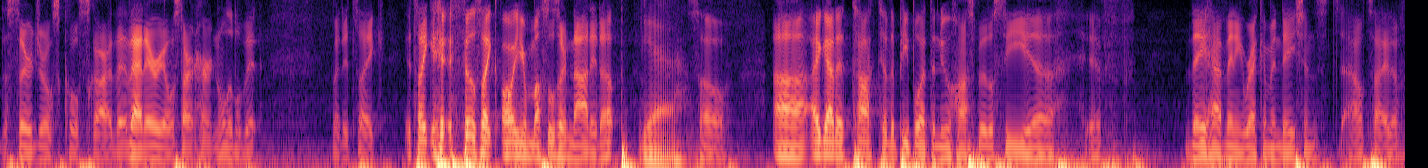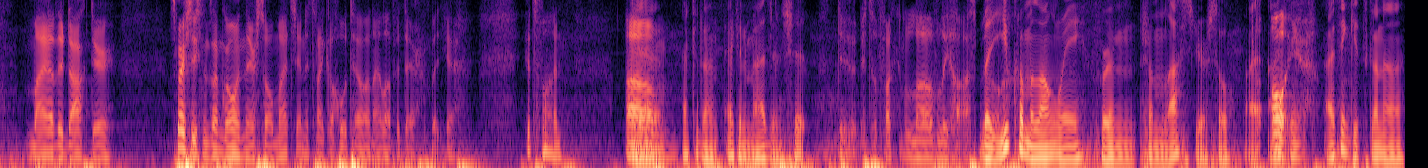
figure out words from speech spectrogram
the surgical scar that that area will start hurting a little bit. But it's like it's like it feels like all your muscles are knotted up. Yeah. So uh, I got to talk to the people at the new hospital, see uh, if they have any recommendations outside of my other doctor, especially since I'm going there so much and it's like a hotel and I love it there. But yeah, it's fun. yeah. Um, I could I can imagine shit. dude, it's a fucking lovely hospital. But you've come a long way from from last year, so I, I Oh, think yeah. I think it's gonna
